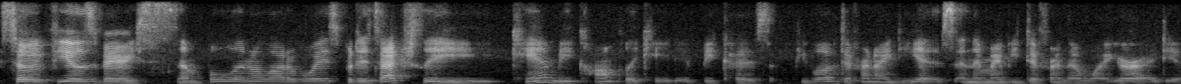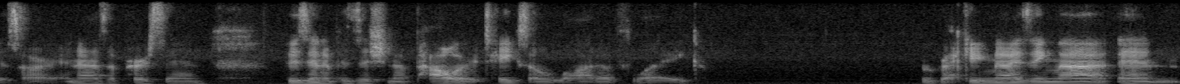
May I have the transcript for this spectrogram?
so it feels very simple in a lot of ways, but it's actually can be complicated because people have different ideas and they might be different than what your ideas are. And as a person who's in a position of power, it takes a lot of like recognizing that and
